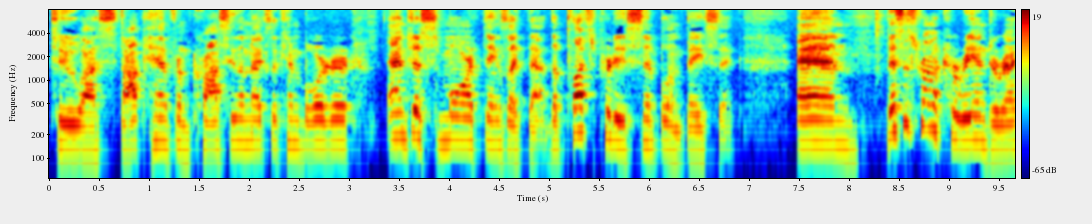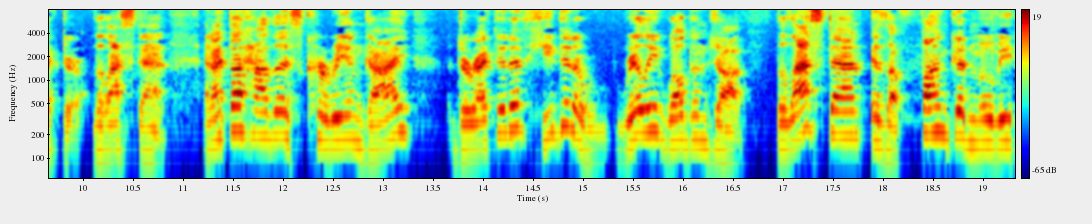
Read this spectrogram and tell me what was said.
to uh, stop him from crossing the Mexican border, and just more things like that. The plot's pretty simple and basic. And this is from a Korean director, The Last Stand. And I thought how this Korean guy directed it, he did a really well done job. The Last Stand is a fun, good movie.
